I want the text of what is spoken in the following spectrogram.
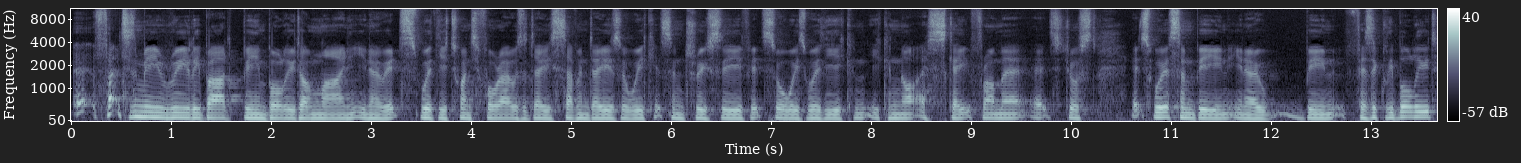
It affected me really bad being bullied online. You know, it's with you 24 hours a day, seven days a week. It's intrusive. It's always with you. You, can, you cannot escape from it. It's just, it's worse than being, you know, being physically bullied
